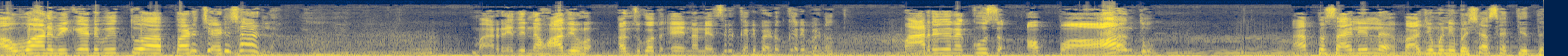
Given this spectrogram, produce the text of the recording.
ಅವ್ವನ ವಿಕೆಟ್ ಬಿತ್ತು, ಅಪ್ಪನ ಚಡಿಸಾಡ್ಲ ಮಾರನೇ ದಿನ ಹಾದಿ ಅನ್ಸ್ಕೋತ ಏ, ನನ್ನ ಹೆಸರು ಕರಿಬೇಡ ಕರಿಬೇಡ. ಮಾರನೇ ದಿನ ಕೂಸು, ಅಪ್ಪ, ಅಂತು ಅಪ್ಪ ಸಾಯ್ಲಿಲ್ಲ, ಬಾಜು ಮನಿ ಬಸ್ಸಾ ಸತ್ತಿದ್ದ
